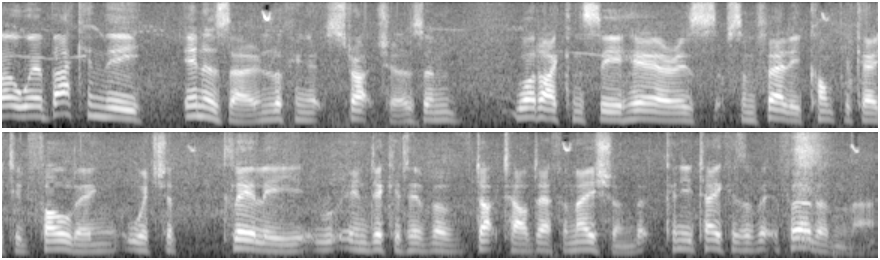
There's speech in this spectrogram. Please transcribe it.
Well, we're back in the inner zone looking at structures, and what I can see here is some fairly complicated folding, which are clearly indicative of ductile deformation. But can you take us a bit further than that?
